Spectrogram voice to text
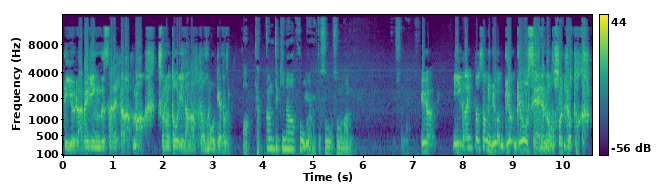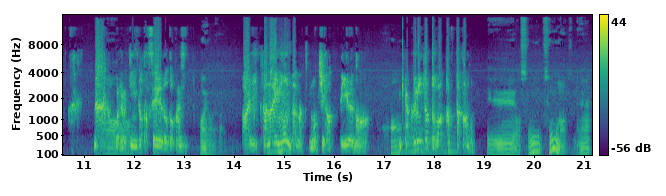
ていうラベリングされたら、まあ、その通りだなって思うけど、あ、客観的な方から見るとそう、そうなるんですね。いや、意外とその行行行政の補助とか、補助金とか制度とかに、はいはいはい。あ、いかないもんだな気持ちがっていうのは、はあ逆にちょっと分かったかも。へえあ、そう、そうなんですね。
